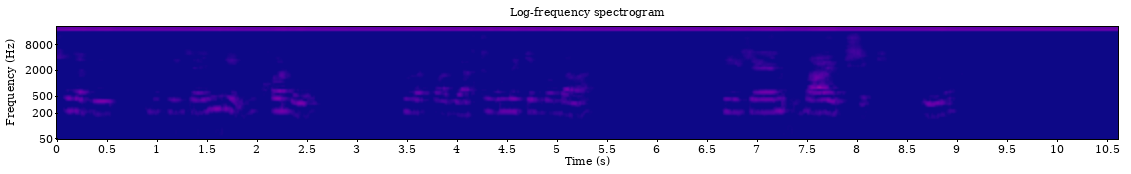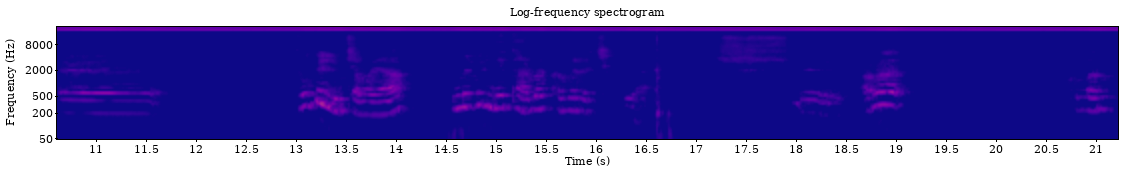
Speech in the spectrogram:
Şu da değil, bu DJ'in değil bu Corbin'in. Bunda Corby yaptı. Bunda gimbal da var. DJ'in daha yüksek. Bunda. Ee, çok ilginç ama ya. Bunda bildiğin termal kamera çıktı ya. Ee, ama kullan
